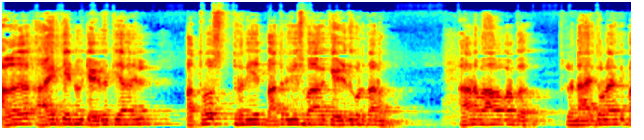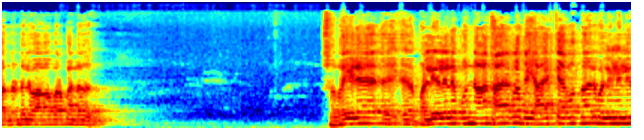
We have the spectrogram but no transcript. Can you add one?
അത് ആയിരത്തി എണ്ണൂറ്റി എഴുപത്തിയാറിൽ പത്രോസ് തൃതീയൻ ബാത്രീസ് ബാവയ്ക്ക് എഴുതി കൊടുത്താണ് അതാണ് ബാവാപ്പറമ്പ് അല്ലാണ്ട് ആയിരത്തി തൊള്ളായിരത്തി ബാവാപ്പറമ്പ് അല്ലത് സഭയിലെ പള്ളികളിലെ മുൻ ആധാരങ്ങളൊക്കെ ആയിരത്തി അറുപത്തിനാല് പള്ളികളിലെ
